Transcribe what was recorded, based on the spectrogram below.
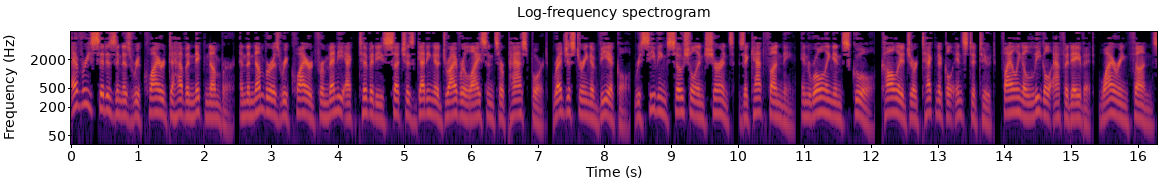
Every citizen is required to have a NIC number, and the number is required for many activities such as getting a driver license or passport, registering a vehicle, receiving social insurance, zakat funding, enrolling in school, college or technical institute, filing a legal affidavit, wiring funds,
